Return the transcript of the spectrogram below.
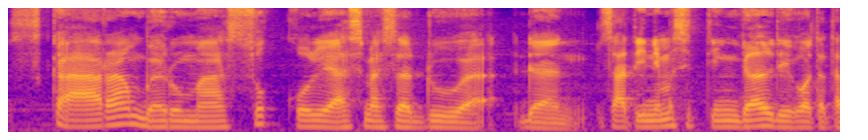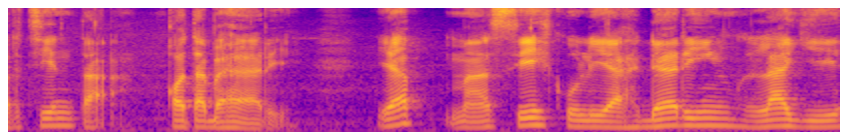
Sekarang baru masuk kuliah semester 2 dan saat ini masih tinggal di kota tercinta, Kota Bahari. Yap, masih kuliah daring lagi,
